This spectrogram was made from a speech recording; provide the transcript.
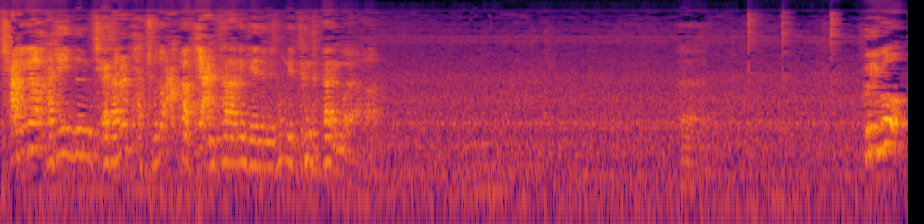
자기가 가지고 있는 재산을 바쳐도 아깝지 않다라는 개념이 성립된다는 거야. 예. 그리고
